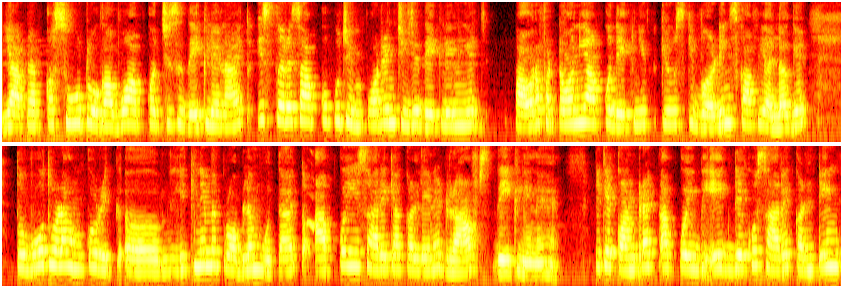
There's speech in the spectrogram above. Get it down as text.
यहाँ पे आपका सूट होगा, वो आपको अच्छे से देख लेना है। तो इस तरह से आपको कुछ इंपॉर्टेंट चीज़ें देख लेनी है पावर ऑफ़ अटॉर्नी आपको देखनी है, क्योंकि उसकी वर्डिंग्स काफ़ी अलग है। तो वो थोड़ा हमको लिखने में प्रॉब्लम होता है तो आपको ये सारे क्या कर लेने ड्राफ्ट्स देख लेने हैं। ठीक है कॉन्ट्रैक्ट आप कोई भी एक देखो, सारे कंटेंट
